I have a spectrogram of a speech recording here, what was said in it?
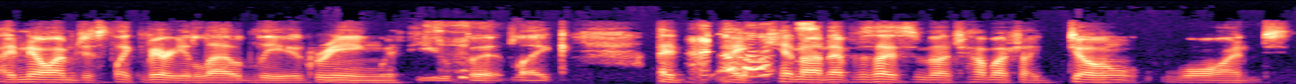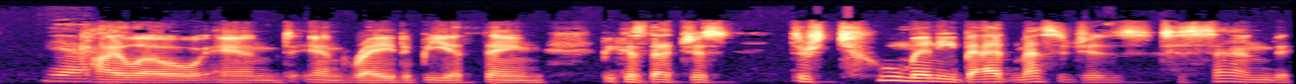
I know I'm just like very loudly agreeing with you, but like I I cannot emphasize so much how much I don't want Yeah, Kylo and and Rey to be a thing because that just there's too many bad messages to send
